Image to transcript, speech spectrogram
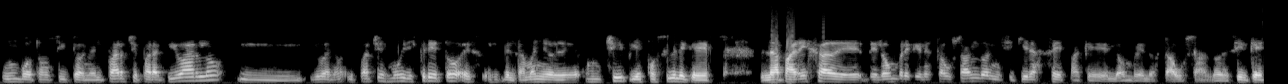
un botoncito en el parche para activarlo y, bueno, el parche es muy discreto, es, del tamaño de un chip y es posible que la pareja del hombre que lo está usando ni siquiera sepa que el hombre lo está usando. Es decir, que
